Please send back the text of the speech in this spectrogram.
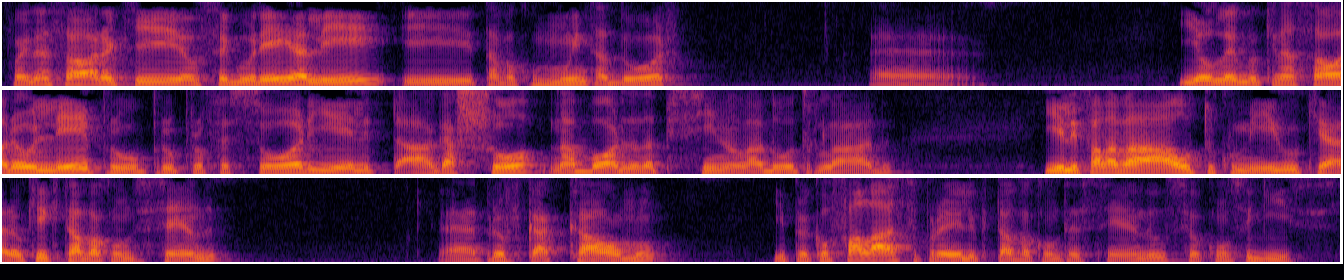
Foi nessa hora que eu segurei ali e estava com muita dor. É... E eu lembro que nessa hora eu olhei pro, pro professor e ele agachou na borda da piscina lá do outro lado. E ele falava alto comigo, que era o que estava acontecendo é, para eu ficar calmo e para que eu falasse para ele o que estava acontecendo se eu conseguisse.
